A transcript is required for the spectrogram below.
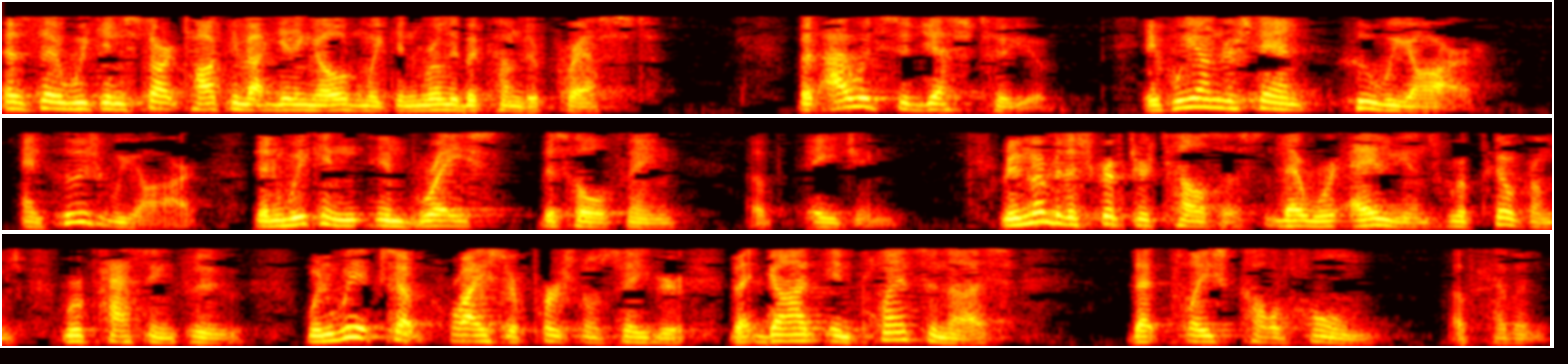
As I say, we can start talking about getting old and we can really become depressed. But I would suggest to you, if we understand who we are and whose we are, then we can embrace this whole thing of aging. Remember the scripture tells us that we're aliens, we're pilgrims, we're passing through. When we accept Christ as our personal Savior, that God implants in us that place called home of heaven.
